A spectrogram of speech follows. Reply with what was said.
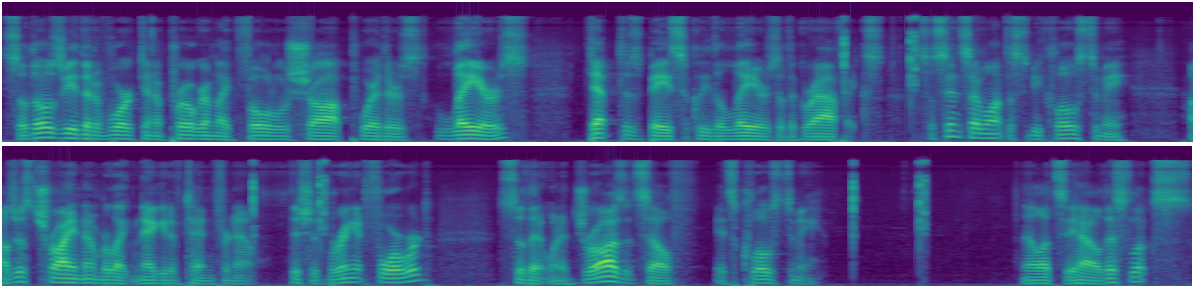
So those of you that have worked in a program like Photoshop where there's layers, depth is basically the layers of the graphics. So since I want this to be close to me, I'll just try a number like negative 10 for now. This should bring it forward so that when it draws itself, it's close to me. Now let's see how this looks.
